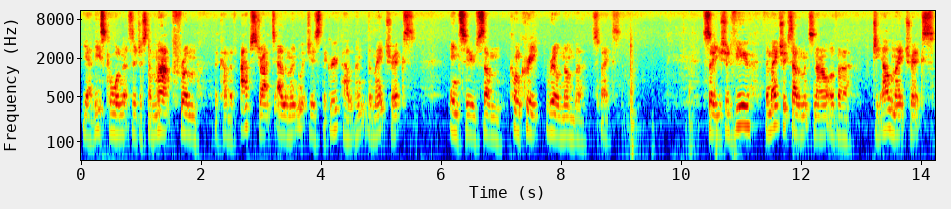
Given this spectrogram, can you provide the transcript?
yeah, these coordinates are just a map from the kind of abstract element, which is the group element, the matrix, into some concrete real number space. So you should view the matrix elements now of a GL matrix.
